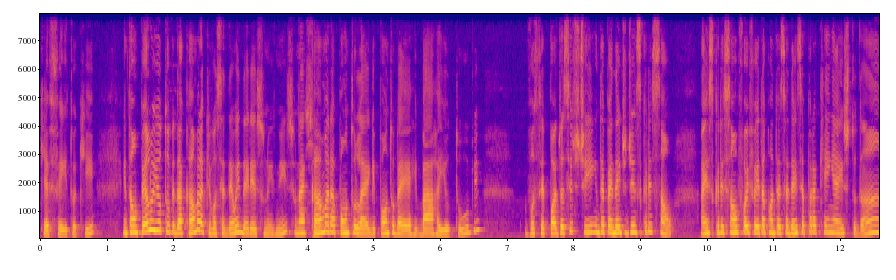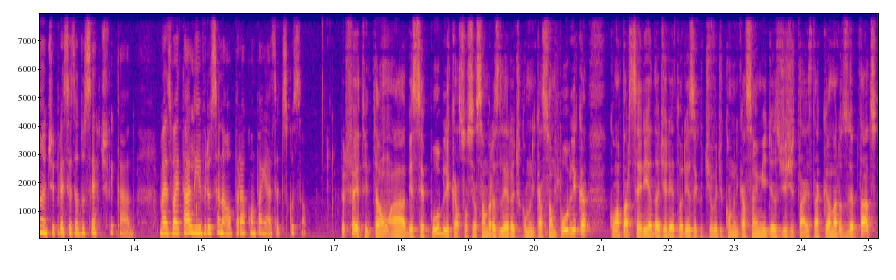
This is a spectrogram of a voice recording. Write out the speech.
que é feito aqui. Então, pelo YouTube da Câmara, que você deu o endereço no início, né, câmara.leg.br barra YouTube, você pode assistir, independente de inscrição. A inscrição foi feita com antecedência para quem é estudante, precisa do certificado, mas vai estar livre o sinal para acompanhar essa discussão. Perfeito. Então, a ABC Pública, Associação Brasileira de Comunicação Pública, com a parceria da Diretoria Executiva de Comunicação e Mídias Digitais da Câmara dos Deputados,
